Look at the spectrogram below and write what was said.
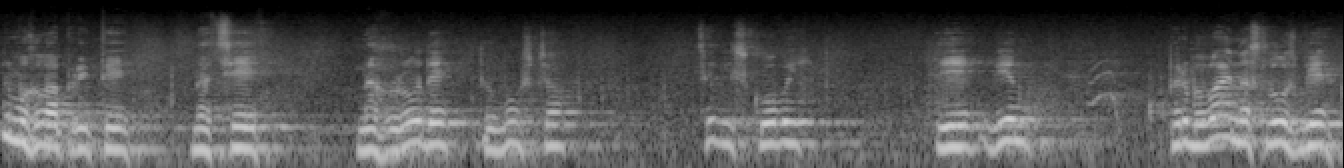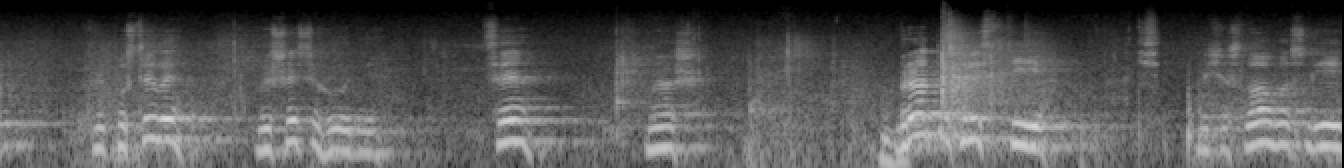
не могла прийти на ці нагороди, тому що це військовий, і він перебуває на службі, відпустили лише сьогодні. Це наш брат у Христі В'ячеслав Васлій,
